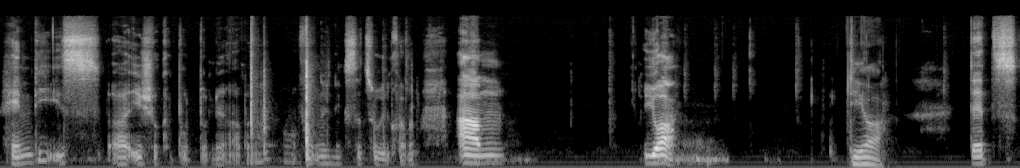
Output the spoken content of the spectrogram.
Handy ist äh, eh schon kaputt bei mir, aber hoffentlich nichts dazugekommen. Ähm, ja, Ja. that's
